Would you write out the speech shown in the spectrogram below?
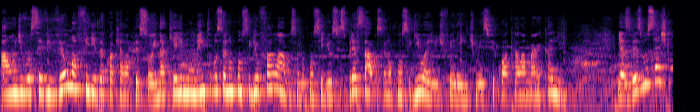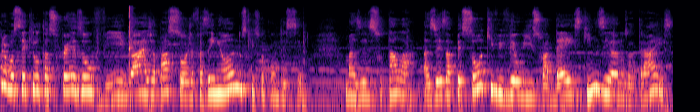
aonde você viveu uma ferida com aquela pessoa e naquele momento você não conseguiu falar, você não conseguiu se expressar, você não conseguiu agir diferente, mas ficou aquela marca ali. E às vezes você acha que para você aquilo tá super resolvido, ah, já passou, já fazem anos que isso aconteceu. Mas isso tá lá. Às vezes a pessoa que viveu isso há 10, 15 anos atrás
